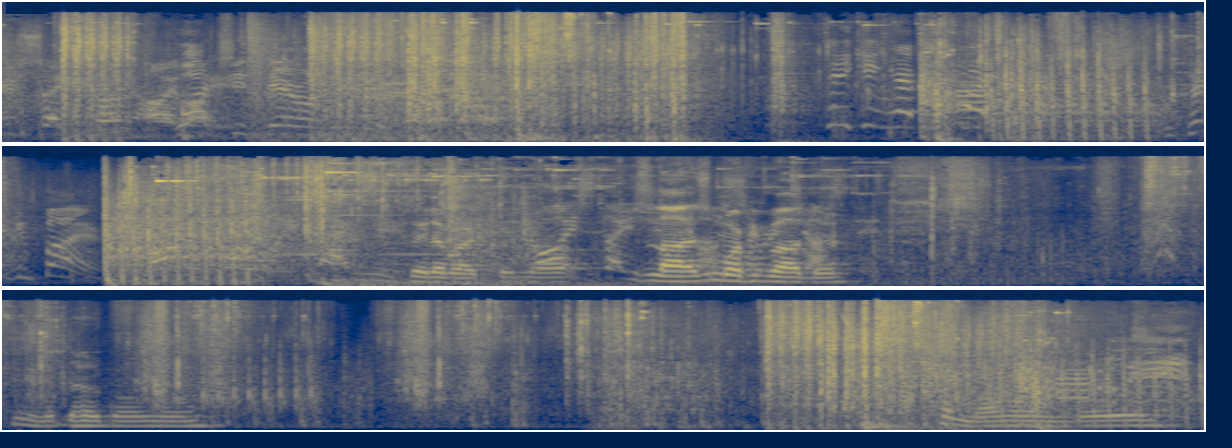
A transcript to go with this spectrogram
New safe zone highlighted. Watch it there on the Taking heavy fire. We're taking fire. Clear that right quick, y'all. There's a lot. There's more people out there. What the hell going on? Come on, bro.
